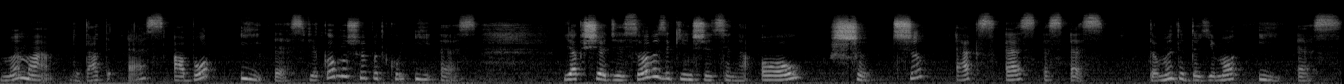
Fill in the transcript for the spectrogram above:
ми маємо додати s або es. В якому ж випадку es? Якщо дієслово закінчується на o, ш, ч, то ми додаємо es.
